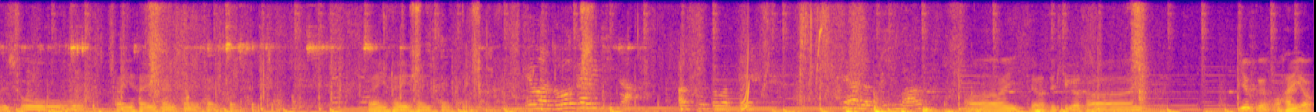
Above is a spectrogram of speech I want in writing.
よいしょはいはいはいはいはいはいはいはいはいはいはい今動画に来た。あ、ちょっと待って。手洗ってきます。はーい手洗ってきてください。りょうくんおはよう。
